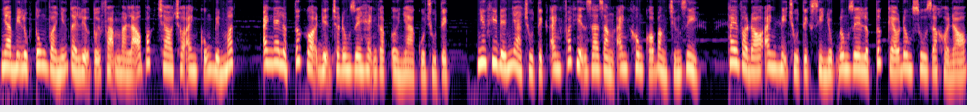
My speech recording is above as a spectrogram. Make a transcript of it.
nhà bị lục tung và những tài liệu tội phạm mà lão Bắc trao cho anh cũng biến mất. Anh ngay lập tức gọi điện cho Đông Dê hẹn gặp ở nhà của chủ tịch. Nhưng khi đến nhà chủ tịch anh phát hiện ra rằng anh không có bằng chứng gì. Thay vào đó anh bị chủ tịch sỉ nhục Đông Dê lập tức kéo Đông Su ra khỏi đó.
